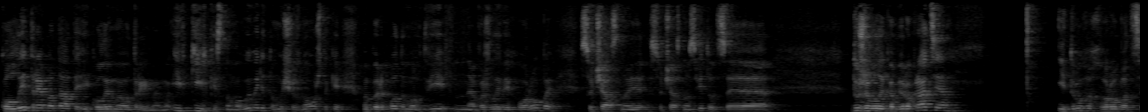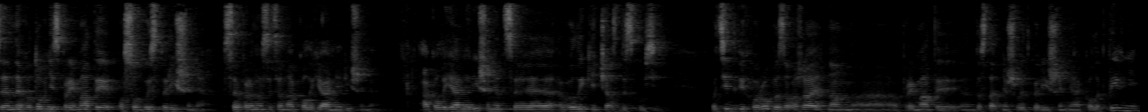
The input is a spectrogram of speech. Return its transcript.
коли треба дати і коли ми отримаємо, і в кількісному вимірі, тому що знову ж таки ми переходимо в дві важливі хвороби сучасної сучасного світу. Це дуже велика бюрократія. І друга хвороба це неготовність приймати особисто рішення. Все переноситься на колегіальні рішення. А колегіальне рішення це великий час дискусій. Оці дві хвороби заважають нам е, приймати достатньо швидко рішення колективні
